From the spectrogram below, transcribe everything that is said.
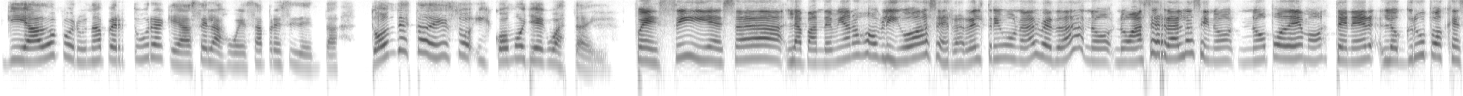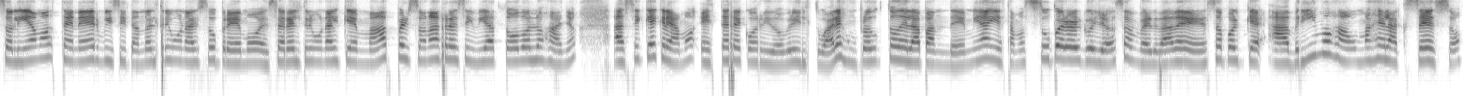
guiado por una apertura que hace la jueza presidenta. ¿Dónde está eso y cómo llego hasta ahí? Pues sí, esa, la pandemia nos obligó a cerrar el tribunal, ¿verdad? No, no a cerrarlo, sino no podemos tener los grupos que solíamos tener visitando el Tribunal Supremo. Ese era el tribunal que más personas recibía todos los años. Así que creamos este recorrido virtual. Es un producto de la pandemia y estamos súper orgullosos, ¿verdad? De eso, porque abrimos aún más el acceso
